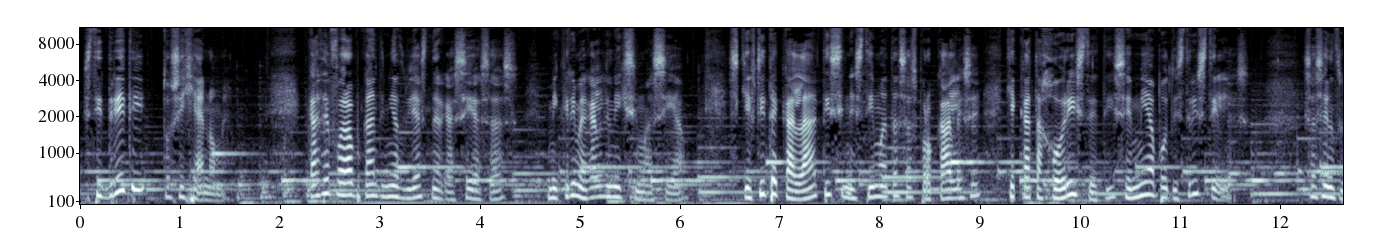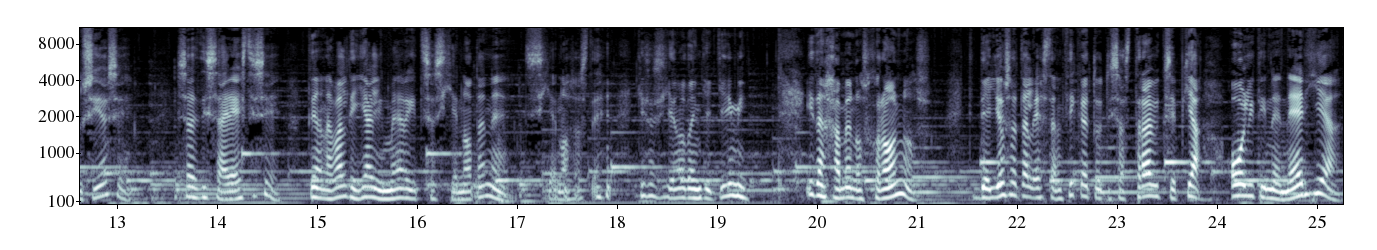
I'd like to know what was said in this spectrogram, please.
στην τρίτη το συχαίνομαι. Κάθε φορά που κάνετε μια δουλειά στην εργασία σας, μικρή μεγάλη δεν έχει σημασία, σκεφτείτε καλά τι συναισθήματα σας προκάλεσε και καταχωρήστε τη σε μία από τις τρεις στήλες. Σας ενθουσίασε, σας δυσαρέστησε, την αναβάλλετε για άλλη μέρα γιατί σας χαινότανε, τη χαινόσαστε και σας χαινόταν και εκείνη; Ήταν χαμένος χρόνος, την τελειώσατε αλλά αισθανθήκατε ότι σας τράβηξε πια όλη την ενέργεια,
